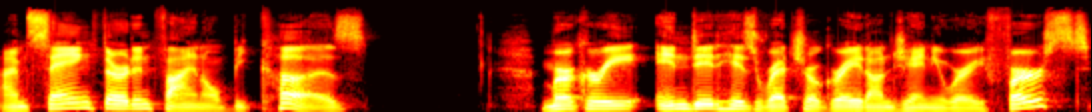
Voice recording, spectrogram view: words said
I'm saying third and final because Mercury ended his retrograde on January 1st.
